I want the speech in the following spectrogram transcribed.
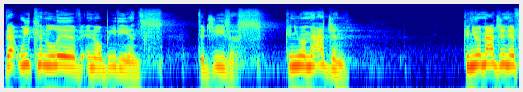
that we can live in obedience to Jesus. Can you imagine? Can you imagine if,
